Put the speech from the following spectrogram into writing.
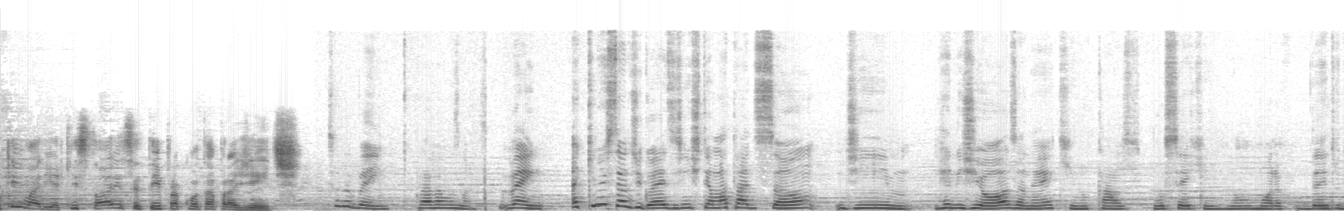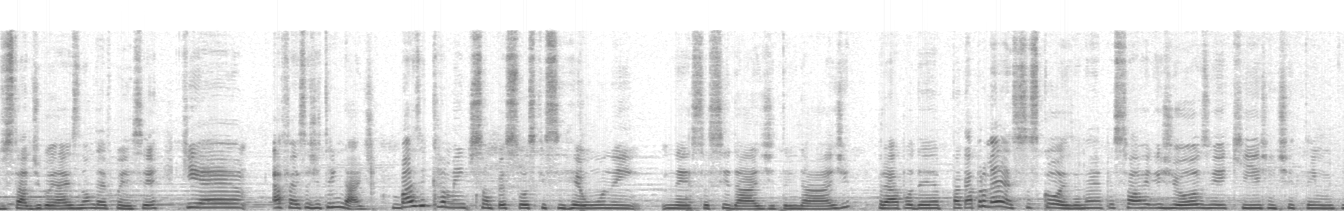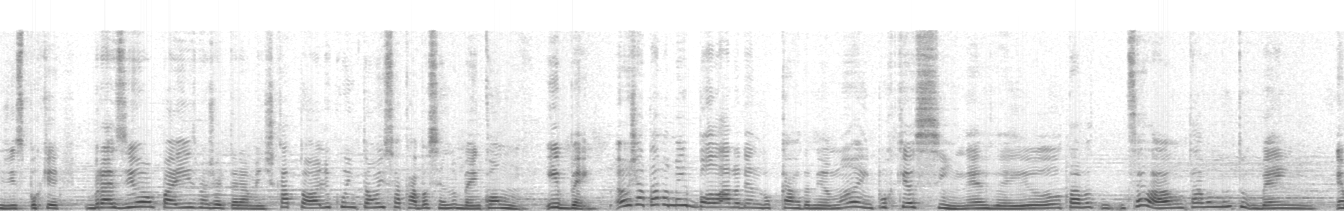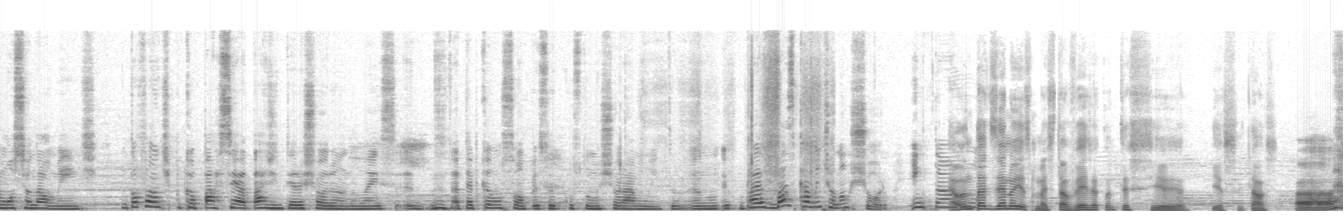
Ok, Maria, que história você tem pra contar pra gente? Tudo bem, lá vamos nós. Bem, aqui no estado de Goiás a gente tem uma tradição de religiosa, né? Que no caso, você que não mora dentro do estado de Goiás não deve conhecer, que é a festa de Trindade. Basicamente são pessoas que se reúnem nessa cidade de Trindade para poder pagar promessas, essas coisas, né? Pessoal religioso e aqui a gente tem muito disso, porque o Brasil é um país majoritariamente católico, então isso acaba sendo bem comum. E bem, eu já tava meio bolada dentro do carro da minha mãe, porque assim, né, velho, eu tava, sei lá, eu não tava muito bem emocionalmente. Não tô falando, tipo, que eu passei a tarde inteira chorando, mas. eh, Até porque eu não sou uma pessoa que costuma chorar muito. Eu não- eu- basicamente, eu não choro. Então. Ela não tá dizendo isso, mas talvez acontecia isso e tal. Aham.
